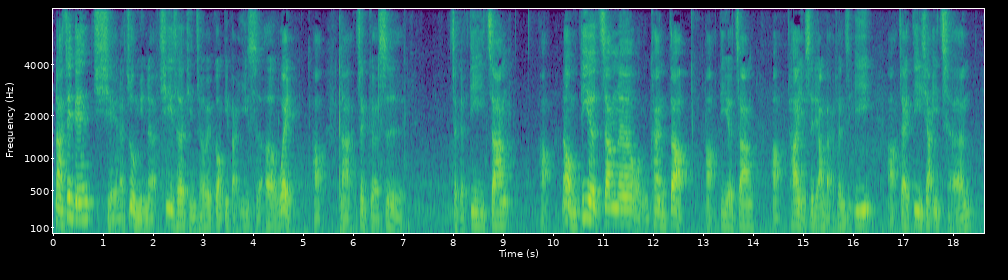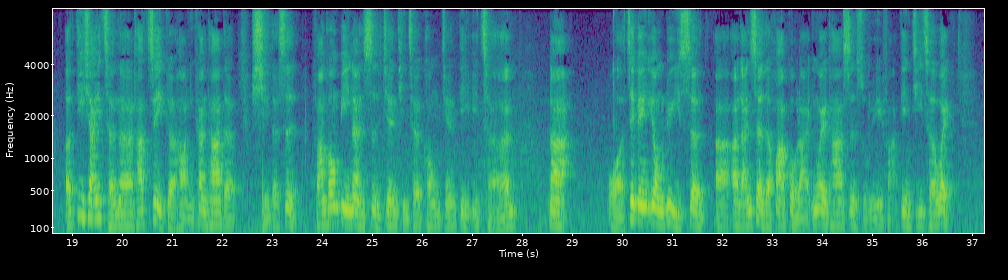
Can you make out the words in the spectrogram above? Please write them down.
那这边写了注明了汽车停车位共一百一十二位。好，那这个是这个第一章，好。那我们第二章呢？我们看到啊，第二章啊，它也是两百分之一啊，在地下一层，而地下一层呢，它这个哈，你看它的写的是防空避难室兼停车空间第一层。那我这边用绿色啊啊蓝色的画过来，因为它是属于法定机车位。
